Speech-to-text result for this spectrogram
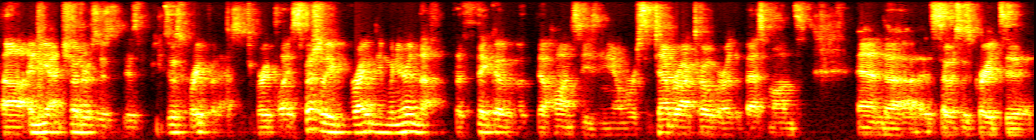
Uh, and yeah, Shudder's is, is just great for that. It's a great place, especially right when you're in the, the thick of the haunt season. You know, where September, October are the best months, and uh, so it's just great to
